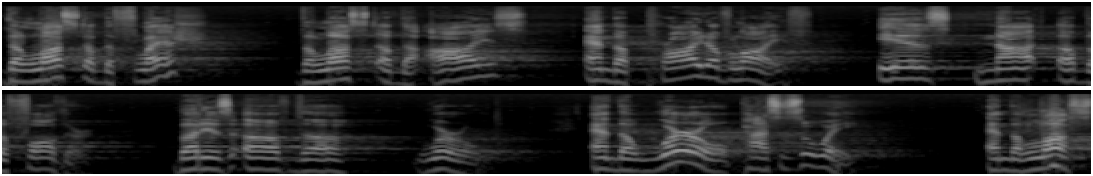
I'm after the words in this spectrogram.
The lust of the flesh, the lust of the eyes, and the pride of life is not of the Father, but is of the world. And the world passes away, and the lust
